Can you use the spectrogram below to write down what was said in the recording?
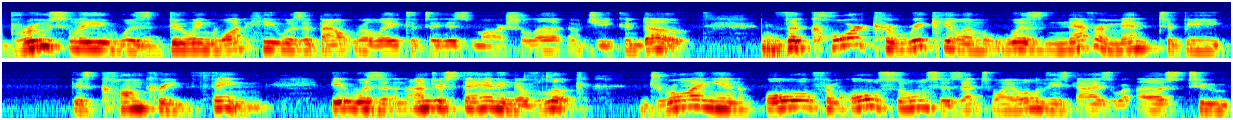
Bruce Lee was doing, what he was about related to his martial art of Jeet Kune Do. The core curriculum was never meant to be this concrete thing. It was an understanding of look, drawing in all from all sources. That's why all of these guys were asked to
